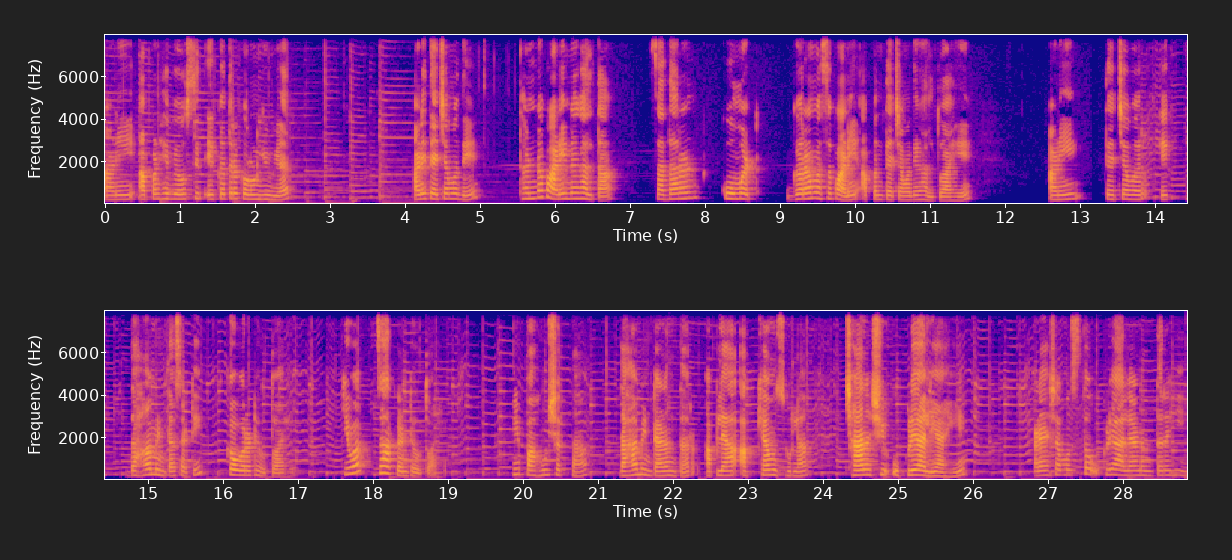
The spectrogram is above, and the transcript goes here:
आणि आपण हे व्यवस्थित एकत्र करून घेऊयात. आणि त्याच्यामध्ये थंड पाणी न घालता साधारण कोमट गरम असं पाणी आपण त्याच्यामध्ये घालतो आहे. आणि त्याच्यावर एक दहा मिनटासाठी कवर ठेवतो आहे किंवा झाकण ठेवतो आहे. मी पाहू शकता दहा मिनटानंतर आपल्या अख्ख्या मसूरला छान अशी उकळी आली आहे. आणि अशा मस्त उकळी आल्यानंतरही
